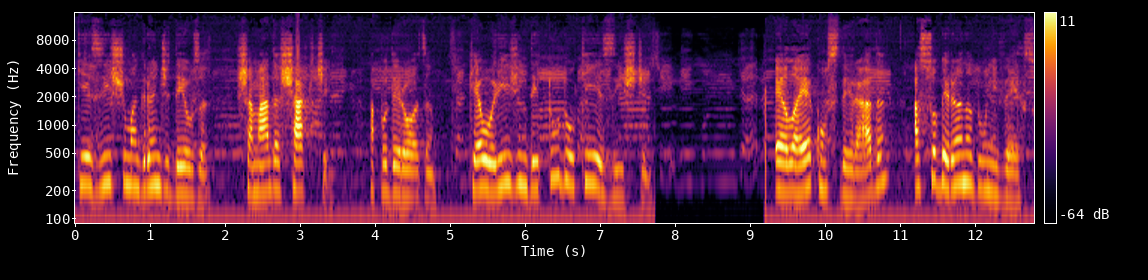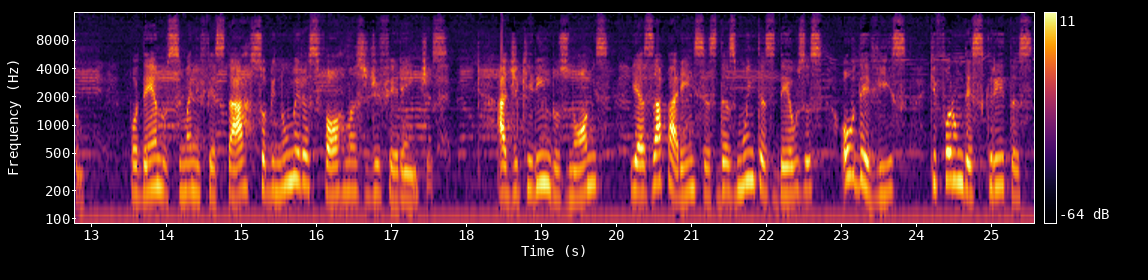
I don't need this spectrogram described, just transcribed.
que existe uma grande deusa chamada Shakti, a poderosa, que é a origem de tudo o que existe. Ela é considerada a soberana do universo, podendo se manifestar sob inúmeras formas diferentes, adquirindo os nomes e as aparências das muitas deusas ou devis que foram descritas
